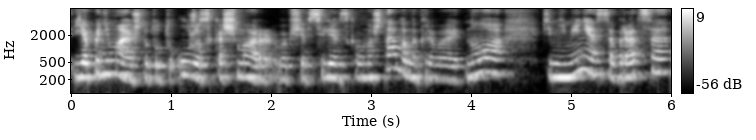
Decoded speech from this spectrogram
Я понимаю, что тут ужас, кошмар вообще вселенского масштаба накрывает, но тем не менее собраться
